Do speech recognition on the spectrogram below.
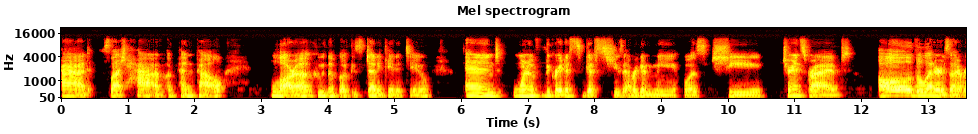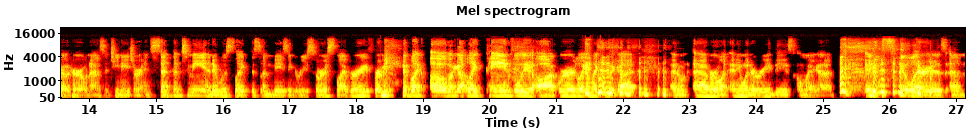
had slash have a pen pal, Laura, who the book is dedicated to. And one of the greatest gifts she's ever given me was she transcribed all of the letters that I wrote her when I was a teenager and sent them to me. And it was like this amazing resource library for me of like, oh my God, like painfully awkward. Like, I'm like, oh my God, I don't ever want anyone to read these. Oh my God. It's hilarious and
